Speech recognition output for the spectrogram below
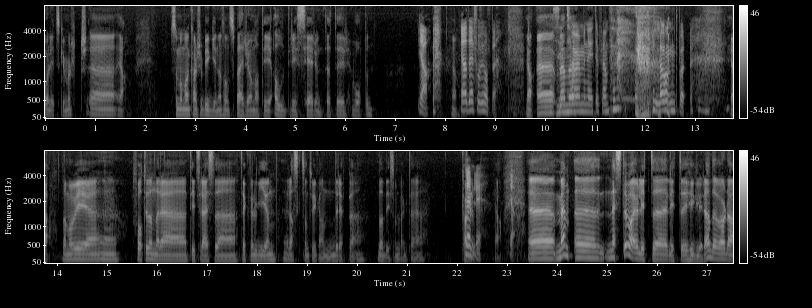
Og litt skummelt. uh, ja. Så må man kanskje bygge inn en sånn sperre om at de aldri ser rundt etter våpen. Ja. Ja. ja, det får vi håpe. Ja, eh, Ser men eh, Terminator framför meg. Langt bort. ja, da må vi eh, få til den der eh, tidsreiseteknologien raskt, sånn at vi kan drepe da, de som lagde Kang. Nemlig. Ja. Ja. Eh, men eh, neste var jo litt, litt hyggeligere. Det var da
